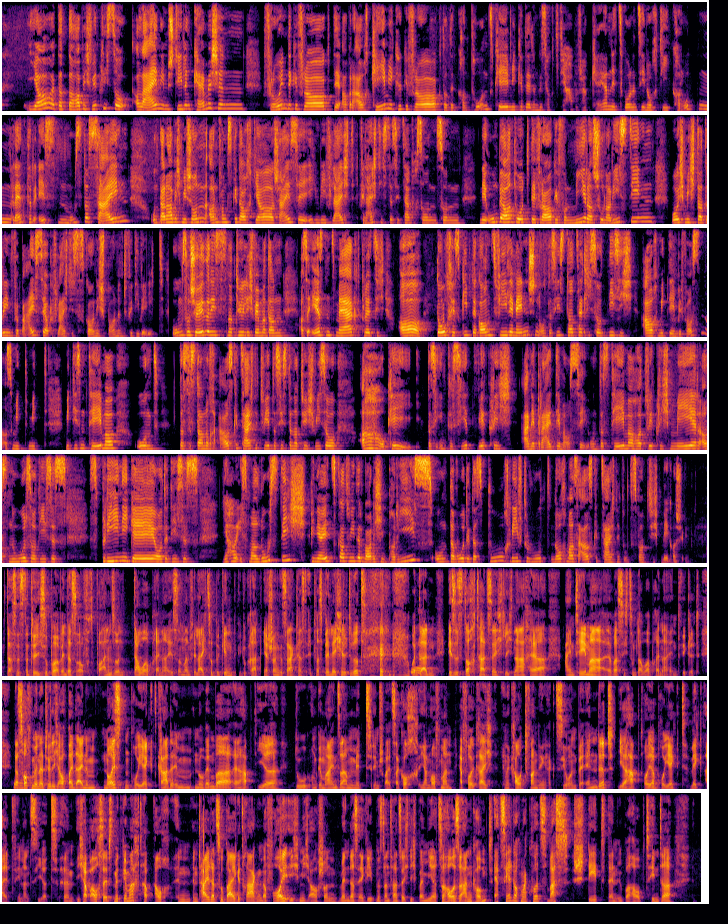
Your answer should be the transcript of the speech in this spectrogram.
ja, da, da habe ich wirklich so allein im stillen Kämmerchen Freunde gefragt, aber auch Chemiker gefragt oder Kantonschemiker, der dann gesagt hat, ja, aber Frau Kern, jetzt wollen Sie noch die Karottenblätter essen, muss das sein? Und dann habe ich mir schon anfangs gedacht, ja, scheiße, irgendwie vielleicht, vielleicht ist das jetzt einfach so ein, so ein eine unbeantwortete Frage von mir als Journalistin, wo ich mich da drin verbeiße, aber vielleicht ist es gar nicht spannend für die Welt. Umso schöner ist es natürlich, wenn man dann, also erstens merkt plötzlich, ah, doch, es gibt ja ganz viele Menschen und das ist tatsächlich so, die sich auch mit dem befassen, also mit, mit, mit diesem Thema und dass das dann noch ausgezeichnet wird, das ist dann natürlich wie so, ah, okay, das interessiert wirklich eine breite Masse. Und das Thema hat wirklich mehr als nur so dieses Spleenige oder dieses, ja, ist mal lustig. Bin ja jetzt gerade wieder, war ich in Paris und da wurde das Buch Leave to Root nochmals ausgezeichnet und das war natürlich mega schön. Das ist natürlich super, wenn das auch vor allem so ein Dauerbrenner ist und man vielleicht zu Beginn, wie du gerade ja schon gesagt hast, etwas belächelt wird. und ja. dann ist es doch tatsächlich nachher ein Thema, äh, was sich zum Dauerbrenner entwickelt. Das ja. hoffen wir natürlich auch bei deinem neuesten Projekt. Gerade im November äh, habt ihr du und gemeinsam mit dem Schweizer Koch Jan Hoffmann erfolgreich eine Crowdfunding-Aktion beendet. Ihr habt euer Projekt Wegalp finanziert. Ähm, ich habe auch selbst mitgemacht, habe auch einen Teil dazu beigetragen. Da freue ich mich auch schon, wenn das Ergebnis dann tatsächlich bei mir zu Hause ankommt. Erzähl doch mal kurz, was steht denn überhaupt hinter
